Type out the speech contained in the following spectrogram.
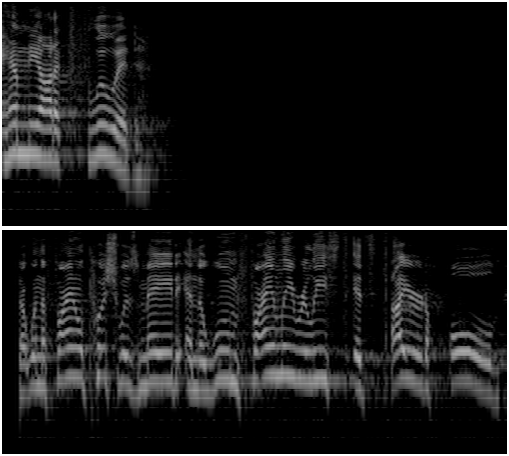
amniotic fluid. That when the final push was made and the womb finally released its tired hold,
